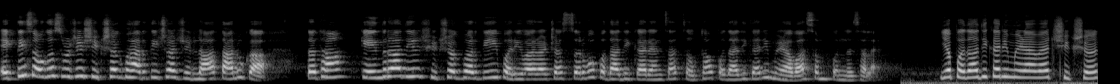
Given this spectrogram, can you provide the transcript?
एकतीस ऑगस्ट रोजी शिक्षक भारतीच्या जिल्हा तालुका तथा केंद्रातील शिक्षक भरती परिवाराच्या सर्व पदाधिकाऱ्यांचा चौथा पदाधिकारी मेळावा संपन्न झालाय. या पदाधिकारी मेळाव्यात शिक्षक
